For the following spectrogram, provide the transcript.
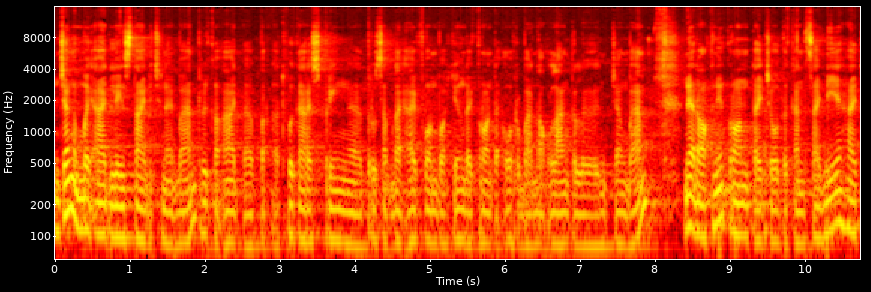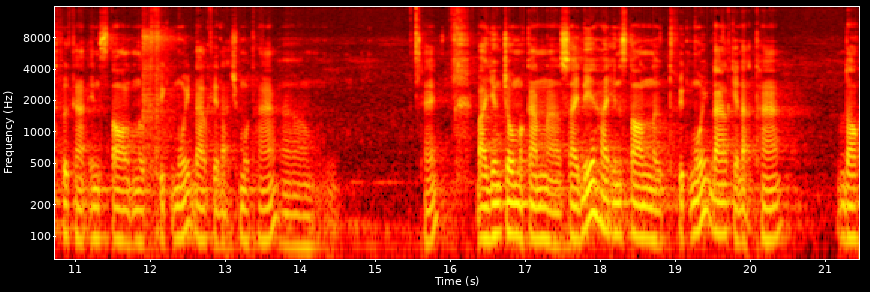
អញ្ចឹងដើម្បីអាចលេង style ដូចនេះបានឬក៏អាចធ្វើការ respring ទូរស័ព្ទដៃ iPhone របស់យើងដោយគ្រាន់តែអូសរបស់ដកឡើងទៅលើអញ្ចឹងបានអ្នកនរគ្នាគ្រាន់តែចូលទៅកាន់ site នេះហើយធ្វើការ install Notifix មួយដែលគេដាក់ឈ្មោះថាអឺអូខេបាទយើងចូលមកកាន់ site នេះហើយ install នៅ Twig មួយដែលគេដាក់ថា Dog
